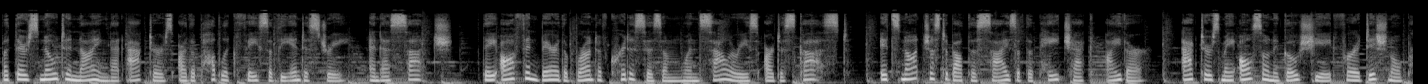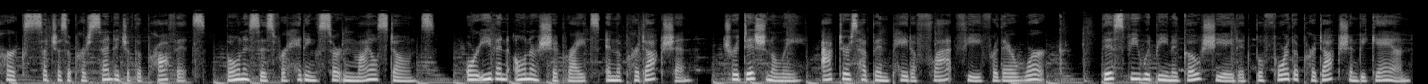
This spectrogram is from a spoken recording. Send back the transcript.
But there's no denying that actors are the public face of the industry, and as such, they often bear the brunt of criticism when salaries are discussed. It's not just about the size of the paycheck, either. Actors may also negotiate for additional perks such as a percentage of the profits, bonuses for hitting certain milestones, or even ownership rights in the production. Traditionally, actors have been paid a flat fee for their work. This fee would be negotiated before the production began,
